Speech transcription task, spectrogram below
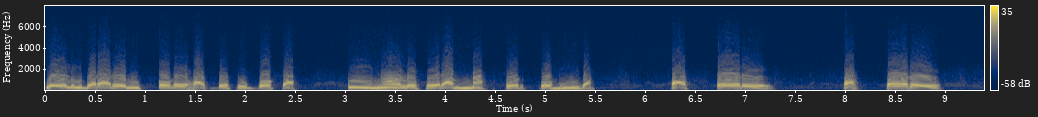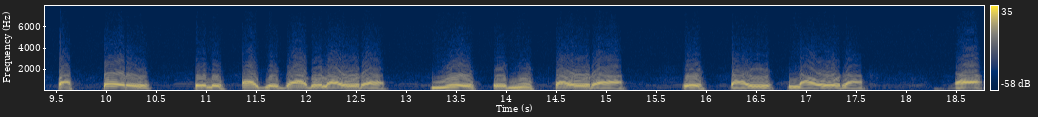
yo libraré mis ovejas de su boca y no les serán más por comida. Pastores, pastores, pastores, se les ha llegado la hora y es en esta hora, esta es la hora. Ya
